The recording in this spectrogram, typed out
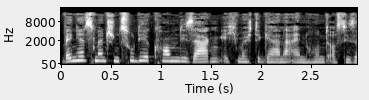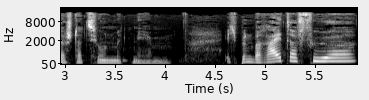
Wenn jetzt Menschen zu dir kommen, die sagen, ich möchte gerne einen Hund aus dieser Station mitnehmen. Ich bin bereit dafür.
